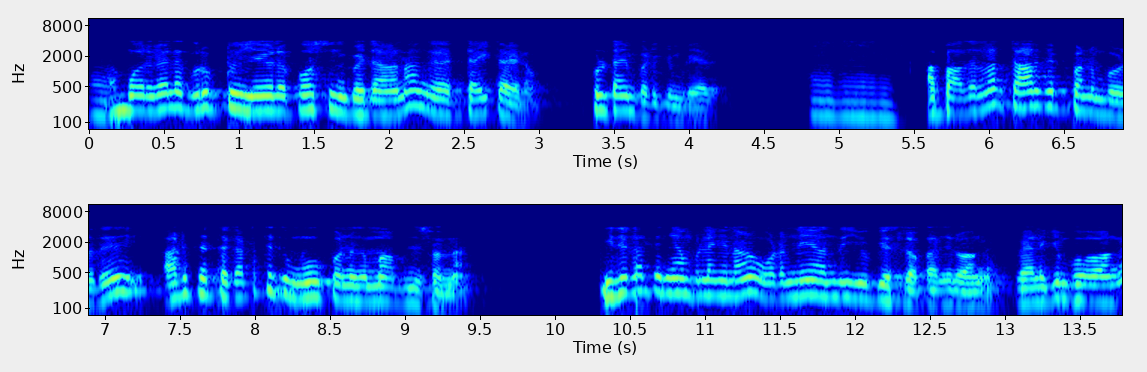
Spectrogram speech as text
நம்ம ஒருவேளை குரூப் டூ ஏல போஸ்டிங் போயிட்டாங்கன்னா அங்க டைட் ஆயிடும். ஃபுல் டைம் படிக்க முடியாது. அப்ப அதெல்லாம் டார்கெட் பண்ணும்போது அடுத்தடுத்த கட்டத்துக்கு மூவ் பண்ணுங்கம்மா அப்படின்னு சொன்னேன். இதெல்லாம் தெரியாம பிள்ளைங்கனாலும் உடனே வந்து யூபிஎஸ்ல உட்காந்துருவாங்க வேலைக்கும் போவாங்க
